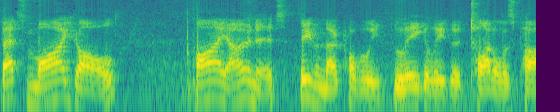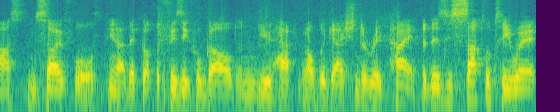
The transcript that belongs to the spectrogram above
that's my gold, I own it, even though probably legally the title has passed and so forth. You know, they've got the physical gold and you have an obligation to repay it. But there's this subtlety where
